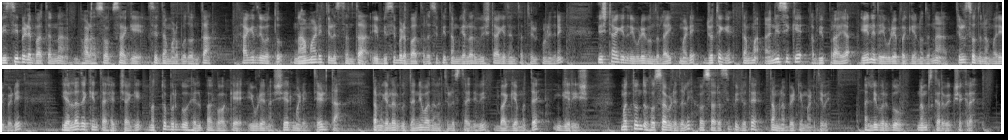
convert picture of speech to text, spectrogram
ಬಿಸಿಬೇಳೆ ಬಾತನ್ನು ಬಹಳ ಸೊಗಸಾಗಿ ಸಿದ್ಧ ಮಾಡ್ಬೋದು ಅಂತ. ಹಾಗಿದ್ರೆ ಇವತ್ತು ನಾ ಮಾಡಿ ತಿಳಿಸಿದಂಥ ಈ ಬಿಸಿಬೇಳೆ ಬಾತ್ ರೆಸಿಪಿ ತಮಗೆಲ್ಲರಿಗೂ ಇಷ್ಟ ಆಗಿದೆ ಅಂತ ತಿಳ್ಕೊಂಡಿದ್ದೀನಿ. ಇಷ್ಟ ಆಗಿದ್ರೆ ಈ ವಿಡಿಯೋಗೊಂದು ಲೈಕ್ ಮಾಡಿ, ಜೊತೆಗೆ ತಮ್ಮ ಅನಿಸಿಕೆ, ಅಭಿಪ್ರಾಯ ಏನಿದೆ ಈ ವಿಡಿಯೋ ಬಗ್ಗೆ ಅನ್ನೋದನ್ನು ತಿಳಿಸೋದನ್ನು ಮರಿಬೇಡಿ. ಎಲ್ಲದಕ್ಕಿಂತ ಹೆಚ್ಚಾಗಿ ಮತ್ತೊಬ್ಬರಿಗೂ ಹೆಲ್ಪ್ ಆಗುವಾಗೆ ಈ ವಿಡಿಯೋನ ಶೇರ್ ಮಾಡಿ ಅಂತ ಹೇಳ್ತಾ ತಮಗೆಲ್ಲರಿಗೂ ಧನ್ಯವಾದನ ತಿಳಿಸ್ತಾ ಇದ್ದೀವಿ. ಭಾಗ್ಯ ಮತ್ತು ಗಿರೀಶ್. ಮತ್ತೊಂದು ಹೊಸ ವಿಡಿಯೋದಲ್ಲಿ ಹೊಸ ರೆಸಿಪಿ ಜೊತೆ ತಮ್ಮನ್ನ ಭೇಟಿ ಮಾಡ್ತೀವಿ. ಅಲ್ಲಿವರೆಗೂ ನಮಸ್ಕಾರ ವೀಕ್ಷಕರೇ.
